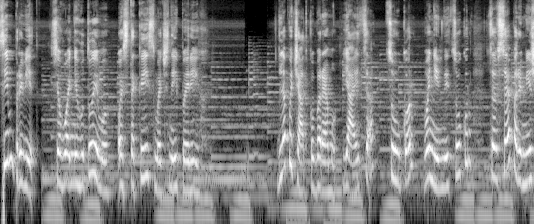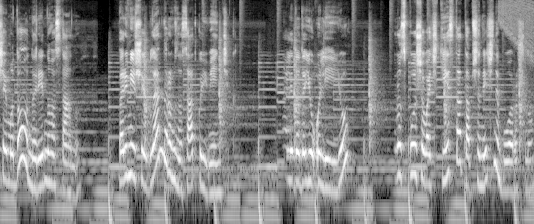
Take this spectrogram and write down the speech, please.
Всім привіт! Сьогодні готуємо ось такий смачний пиріг. Для початку беремо яйця, цукор, ванільний цукор. Це все перемішуємо до однорідного стану. Перемішую блендером з насадкою вінчик. Далі додаю олію, розпушувач тіста та пшеничне борошно.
